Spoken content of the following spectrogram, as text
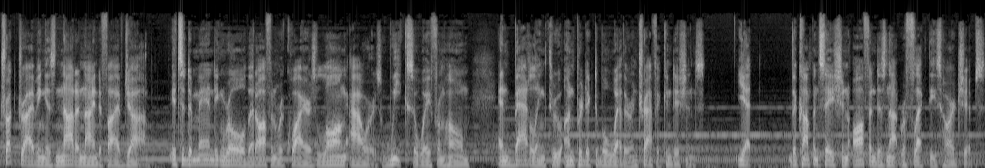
Truck driving is not a 9-to-5 job. It's a demanding role that often requires long hours, weeks away from home, and battling through unpredictable weather and traffic conditions. Yet, the compensation often does not reflect these hardships.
